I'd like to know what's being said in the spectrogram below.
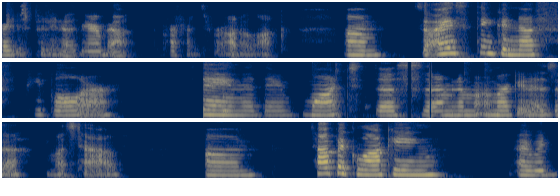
I just put a note there about preference for auto lock. Um, so I think enough people are saying that they want this that I'm going to mark it as a must have. Um, topic locking, I would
